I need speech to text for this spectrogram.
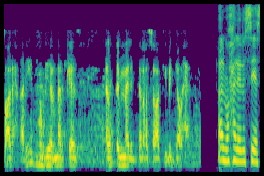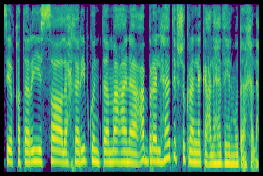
صالح غريب مدير مركز القمة للدراسات بالدوحة. المحلل السياسي القطري صالح غريب كنت معنا عبر الهاتف. شكرا لك على هذه المداخلة.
